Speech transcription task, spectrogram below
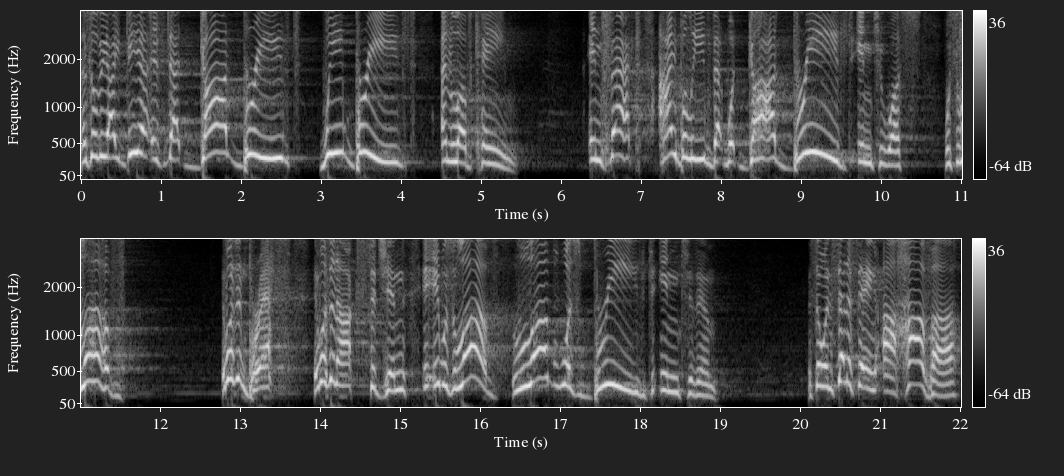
And so the idea is that God breathed, we breathed, and love came. In fact, I believe that what God breathed into us was love. It wasn't breath, it wasn't oxygen, it, was love. Love was breathed into them. So instead of saying ahava,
